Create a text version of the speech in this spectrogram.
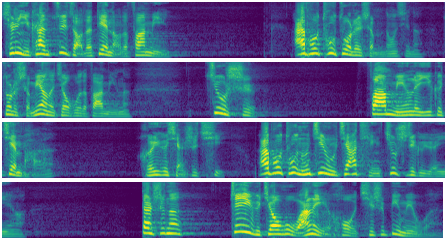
其实你看最早的电脑的发明，Apple Two 做了什么东西呢？做了什么样的交互的发明呢？就是发明了一个键盘和一个显示器，Apple Two 能进入家庭就是这个原因啊。但是呢，这个交互完了以后，其实并没有完。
